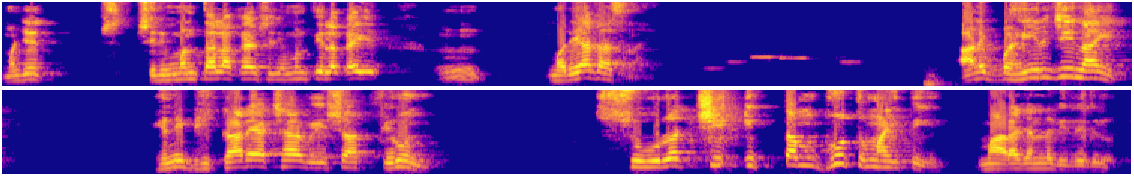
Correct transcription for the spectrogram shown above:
म्हणजे श्रीमंताला काय श्रीमंतीला काही मर्यादाच नाही. आणि बहिर्जी नाईक ह्यांनी भिकाऱ्याच्या वेशात फिरून सुरतची इत्तमभूत माहिती महाराजांना दिलेली होती.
